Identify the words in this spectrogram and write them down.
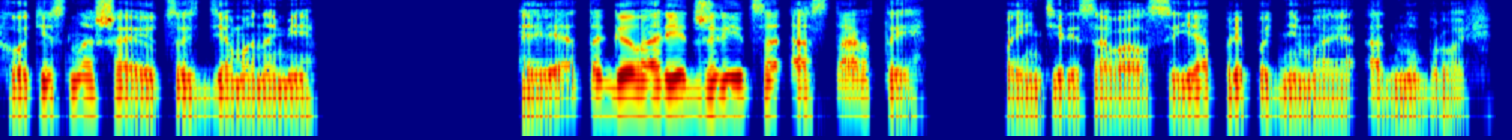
хоть и сношаются с демонами. «И это говорит жрица Астарты?» — поинтересовался я, приподнимая одну бровь.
